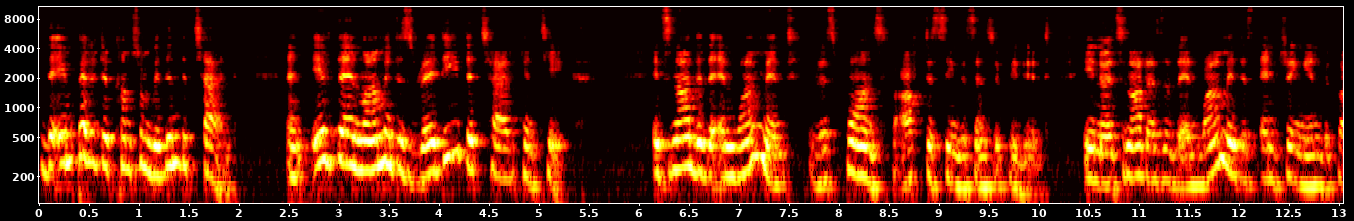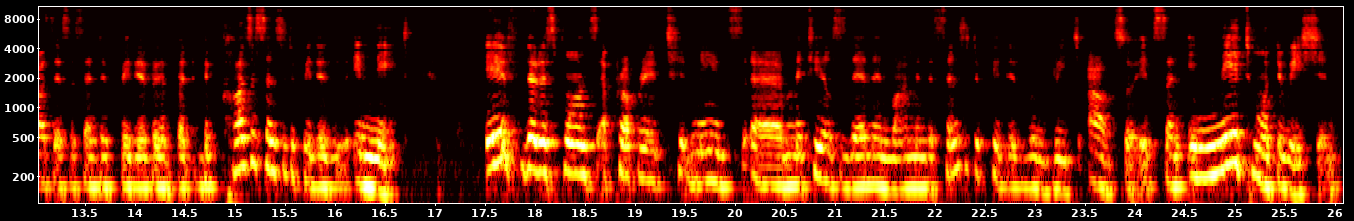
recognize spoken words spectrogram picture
the imperative comes from within the child. And if the environment is ready, the child can take. It's not that the environment responds after seeing the sensitive period you know, it's not as if the environment is entering in because there's a sensitive period, but because the sensitive period is innate. If the response appropriate needs uh, materials then the environment, the sensitive period will reach out. So it's an innate motivation.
